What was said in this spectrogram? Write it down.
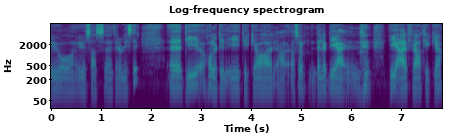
EU og USAs eh, terrorister. Eh, de holder til i Tyrkia og har altså, Eller de er, de er fra Tyrkia,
